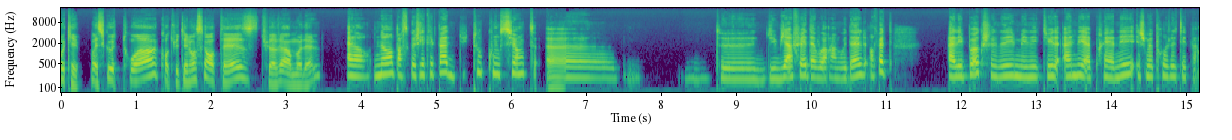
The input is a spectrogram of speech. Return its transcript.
Ok. Est-ce que toi, quand tu t'es lancé en thèse, tu avais un modèle? Alors non, parce que j'étais pas du tout consciente euh, du bienfait d'avoir un modèle. En fait, à l'époque, je faisais mes études année après année et je me projetais pas.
